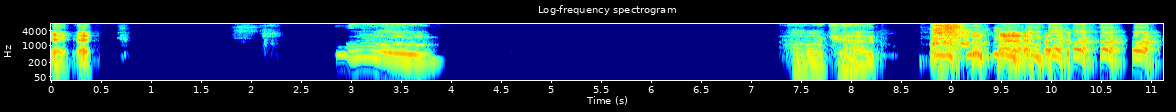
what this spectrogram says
dot. Ooh. Oh my god.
